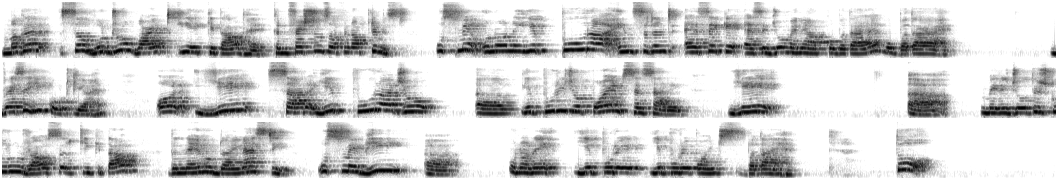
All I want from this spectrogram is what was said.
मगर सर वुड्रो वाइट की एक किताब है कन्फेशन ऑफ़ एन ऑप्टिमिस्ट उसमें उन्होंने ये पूरा इंसिडेंट ऐसे के ऐसे, जो मैंने आपको बताया है, वो बताया है। वैसे ही कोट किया है। और ये सारा ये पूरा जो आ, ये पूरी जो पॉइंट्स हैं सारे ये आ, मेरे ज्योतिष गुरु राव सर की किताब द नेहरू डायनेस्टी उसमें भी आ, उन्होंने ये पूरे ये पूरे पॉइंट्स बताए हैं। तो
